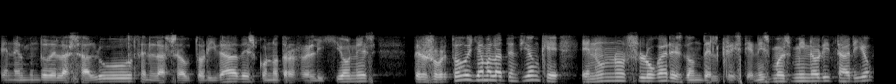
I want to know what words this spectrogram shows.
en el mundo de la salud, en las autoridades, con otras religiones, pero sobre todo llama la atención que en unos lugares donde el cristianismo es minoritario,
